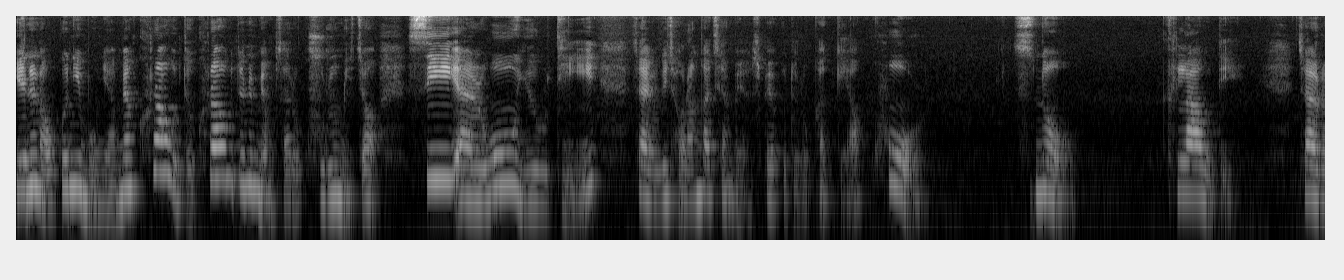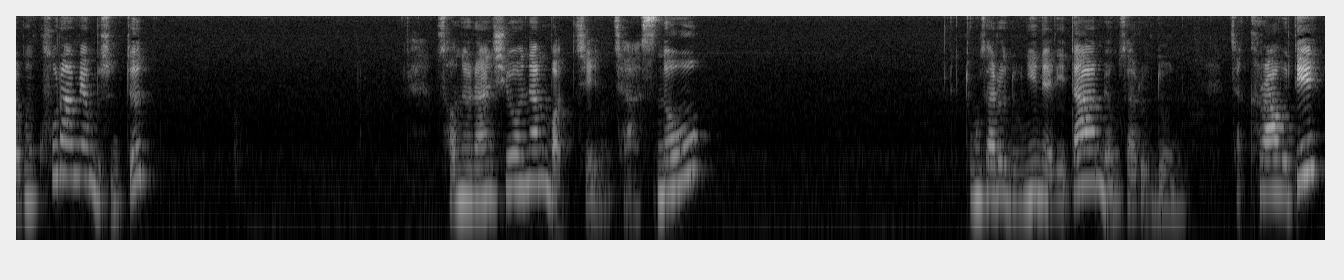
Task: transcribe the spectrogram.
얘는 어근이 뭐냐면 크라우드. 크라우드는 명사로 구름이죠. C-L-O-U-D. 자, 여기 저랑 같이 한번 연습해 보도록 할게요. cool, snow, cloudy. 자, 여러분 쿨하면 무슨 뜻? 서늘한, 시원한, 멋진. 자, snow. 동사로 눈이 내리다, 명사로 눈. 자, cloudy.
